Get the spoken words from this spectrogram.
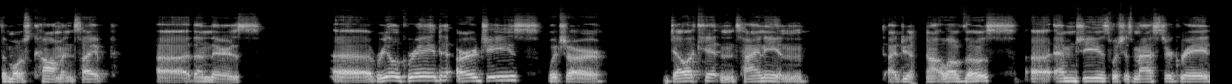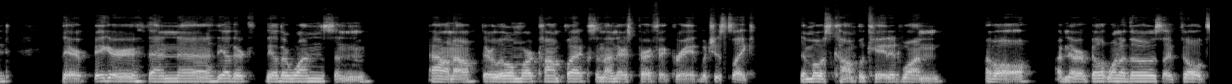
the most common type. Uh, then there's uh, real grade RGs, which are delicate and tiny, and I do not love those. Uh, MGs, which is master grade, they're bigger than uh, the other the other ones, and I don't know, they're a little more complex. And then there's perfect grade, which is like the most complicated one of all. I've never built one of those. I've built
